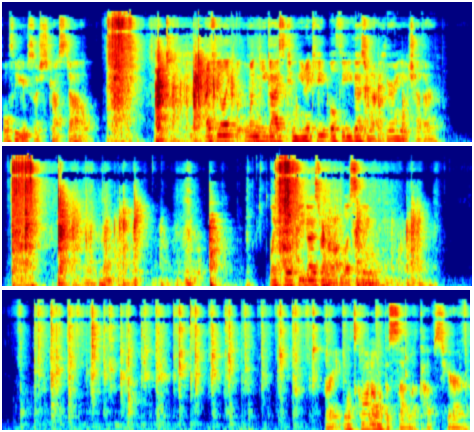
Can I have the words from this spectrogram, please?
Both of you are stressed out. I feel like when you guys communicate, both of you guys are not hearing each other. Like both of you guys are not listening. All right, what's going on with the Seven of Cups here?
